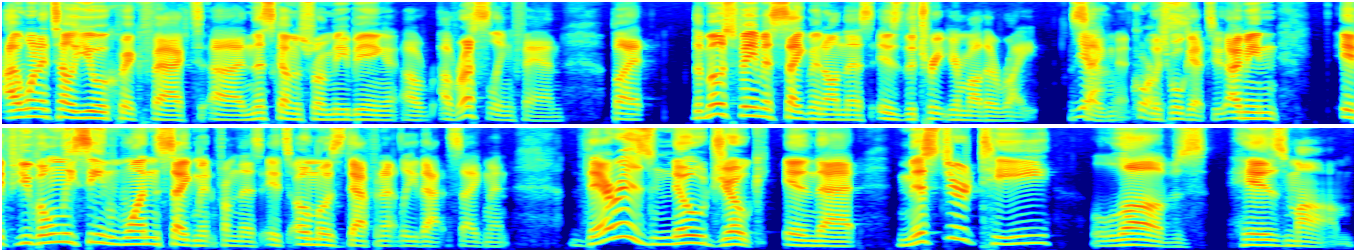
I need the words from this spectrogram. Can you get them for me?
I want to tell you a quick fact, uh, and this comes from me being a, a, wrestling fan, but the most famous segment on this is the Treat Your Mother Right yeah, segment, which we'll get to. I mean, if you've only seen one segment from this, it's almost definitely that segment. There is no joke in that Mr. T loves his mom.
